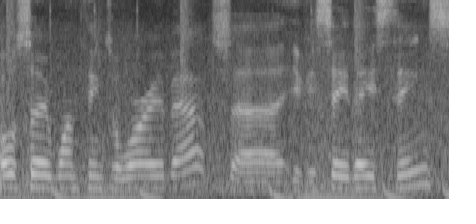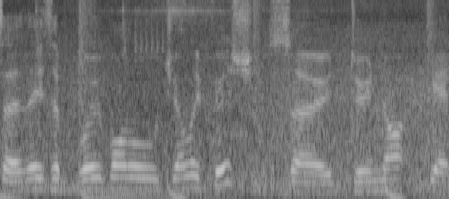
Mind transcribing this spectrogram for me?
Also one thing to worry about, uh, if you see these things, so these are blue bottle jellyfish, so do not get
